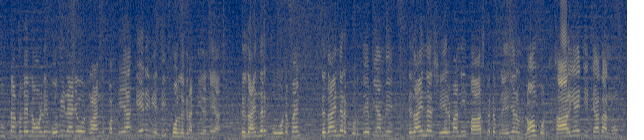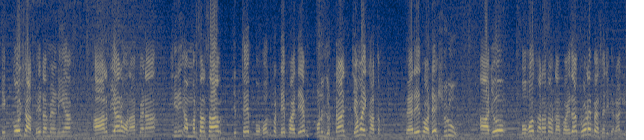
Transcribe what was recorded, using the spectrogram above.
ਸੂਟਾਂ ਥੱਲੇ ਲਾਉਣ ਲਈ ਉਹ ਵੀ ਲੈ ਜਾਓ, ਰੰਗ ਪੱਕੇ ਆ, ਇਹਦੇ ਵੀ ਅਸੀਂ ਫੁੱਲ ਗਾਰੰਟੀ ਲੈਂਦੇ ਆ। ਡਿਜ਼ਾਈਨਰ ਕੋਟ ਪੈਂਟ, ਡਿਜ਼ਾਈਨਰ ਕੁੜਤੇ ਪਜਾਮੇ, designer sherwani, basket, blazer long coat ਸਾਰੀਆਂ ਹੀ ਚੀਜ਼ਾਂ ਤੁਹਾਨੂੰ ਇੱਕੋ ਛੱਤ ਹੇਠਾਂ ਮਿਲਣੀਆਂ। ਹਾਲ ਬਾਜ਼ਾਰ ਆਉਣਾ ਪੈਣਾ, ਸ਼੍ਰੀ ਅੰਮ੍ਰਿਤਸਰ ਸਾਹਿਬ, ਜਿੱਥੇ ਬਹੁਤ ਵੱਡੇ ਫਾਇਦੇ ਆ, ਹੁਣ ਲੁੱਟਾਂ ਜਮਾ ਹੀ ਖਤਮ। ਫੈਰੇ ਤੁਹਾਡੇ ਸ਼ੁਰੂ। ਆਜੋ, ਬਹੁਤ ਸਾਰਾ ਤੁਹਾਡਾ ਫਾਇਦਾ ਥੋੜੇ ਪੈਸਿਆਂ 'ਚ ਕਰਾਂਗੇ।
